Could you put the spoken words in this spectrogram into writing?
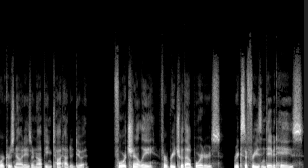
workers nowadays are not being taught how to do it. Fortunately for Breech Without Borders, Rixa Freeze and David Hayes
